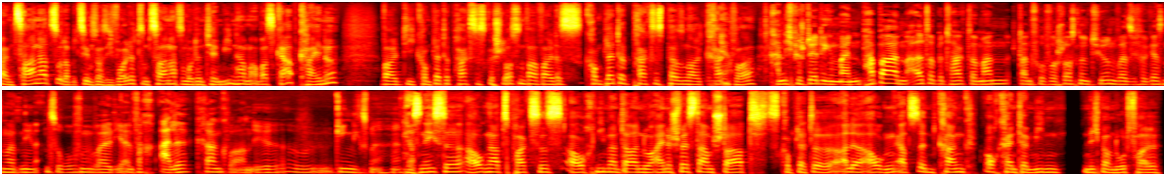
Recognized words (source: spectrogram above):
beim Zahnarzt oder beziehungsweise ich wollte zum Zahnarzt und wollte einen Termin haben, aber es gab keine, weil die komplette Praxis geschlossen war, weil das komplette Praxispersonal krank ja, war. Kann ich bestätigen. Mein Papa, ein alter betagter Mann, stand vor verschlossenen Türen, weil sie vergessen hatten, ihn anzurufen, weil die einfach alle krank waren. Die äh, ging nichts mehr. Ja. Das nächste Augenarztpraxis, auch niemand da, nur eine Schwester am Start, das komplette, alle Augenärztinnen krank, auch kein Termin, nicht mal im Notfall.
